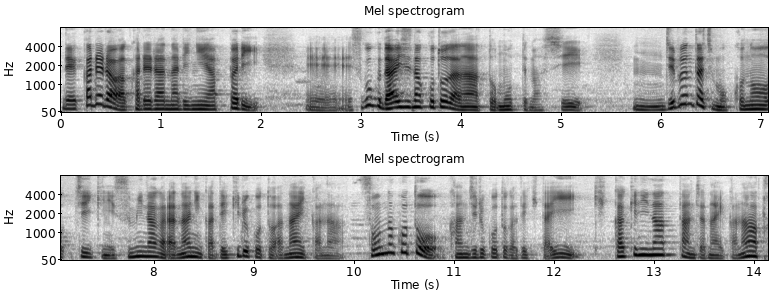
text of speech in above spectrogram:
で彼らは彼らなりにやっぱり、えーすごく大事なことだなと思ってますし、うん、自分たちもこの地域に住みながら何かできることはないかなそんなことを感じることができたいいきっかけになったんじゃないかなと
